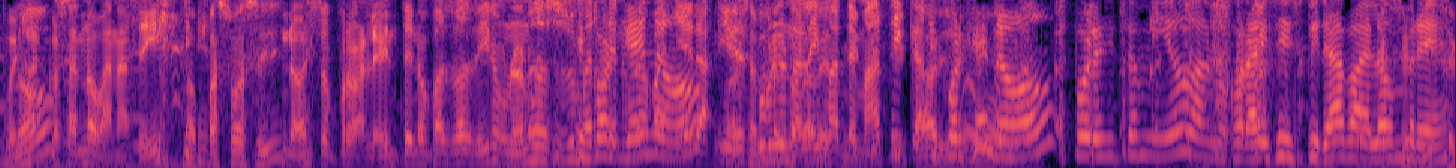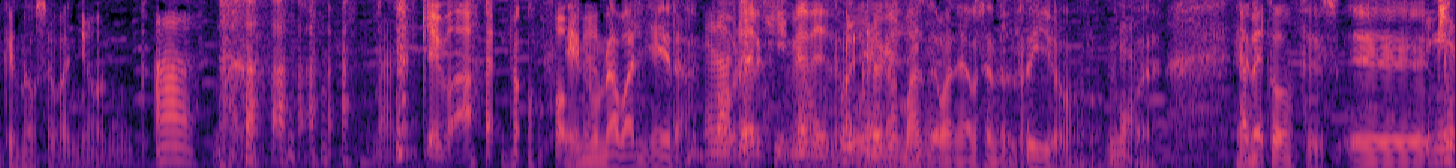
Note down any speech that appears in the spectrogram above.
pues ¿No? las cosas no van así. ¿No pasó así? No, eso probablemente no pasó así. Uno no se sumerge por en qué una no? bañera y descubre una ley matemática. yo ¿Por qué no? Pobrecito mío, a lo mejor ahí se inspiraba el hombre. se dice que no se bañó nunca. Ah, que va, no, pobre. En una bañera. era Pobre. Arquímedes, más de bañarse en el río. Entonces, eh, Mi-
